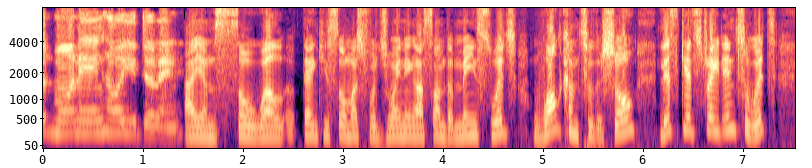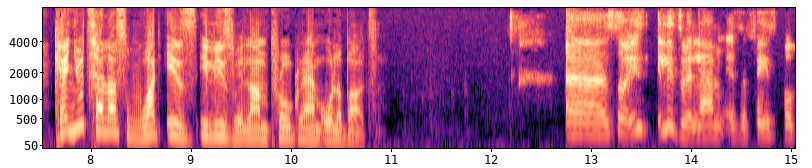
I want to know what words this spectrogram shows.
Good morning. How are you doing? I am so well. Thank you so much for joining us on the main switch. Welcome to the show. Let's get straight into it. Can you tell us what is Ilizwe Lam program all about? Uh, so Ilizwe Lam is a Facebook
